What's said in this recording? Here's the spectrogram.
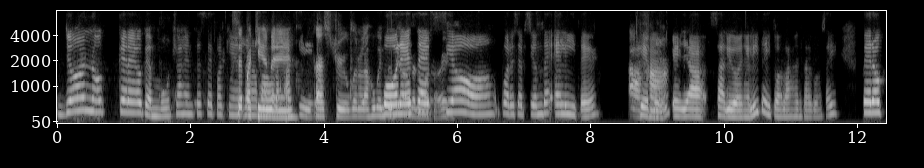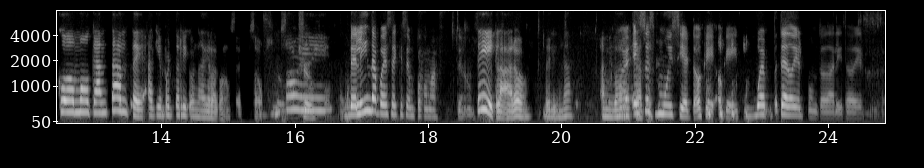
yo no creo que mucha gente sepa quién Sepa es Ana quién Paola es. aquí. That's true. Bueno, la juventud Por no excepción, por excepción de Elite, que pues, Ajá. ella salió en Elite y toda la gente la conoce ahí. Pero como cantante, aquí en Puerto Rico nadie la conoce. So, I'm True, sorry. Belinda puede ser que sea un poco más. you know. Sí, claro, Belinda. Amigos, No, eso es muy cierto. Ok, ok. Te doy el punto, Dali, te doy el punto.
